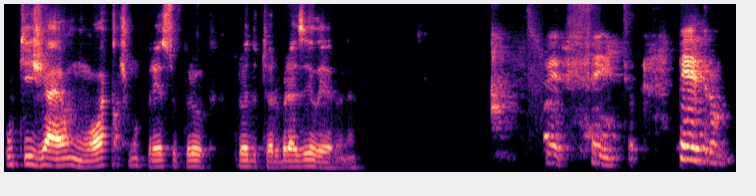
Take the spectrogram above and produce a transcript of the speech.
o que já é um ótimo preço para o produtor brasileiro, né? Perfeito. Pedro,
